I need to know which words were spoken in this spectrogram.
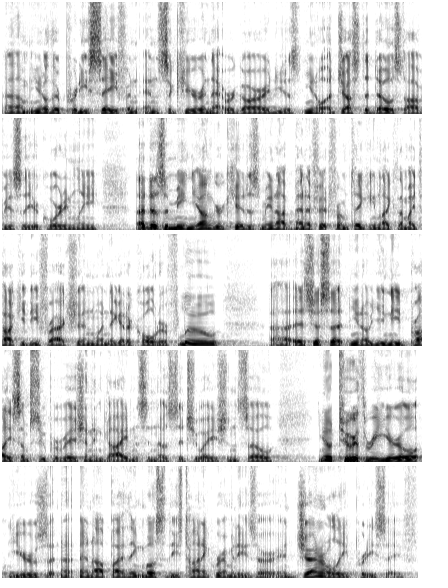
um, you know, they're pretty safe and, and secure in that regard. You just, you know, adjust the dose, obviously, accordingly. That doesn't mean younger kids may not benefit from taking like the maitake D fraction when they get a cold or flu. Uh, it's just that, you know, you need probably some supervision and guidance in those situations. So, you know, two or three year, years and up, I think most of these tonic remedies are generally pretty safe.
